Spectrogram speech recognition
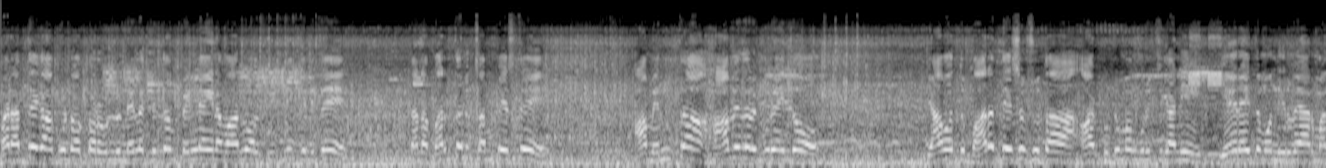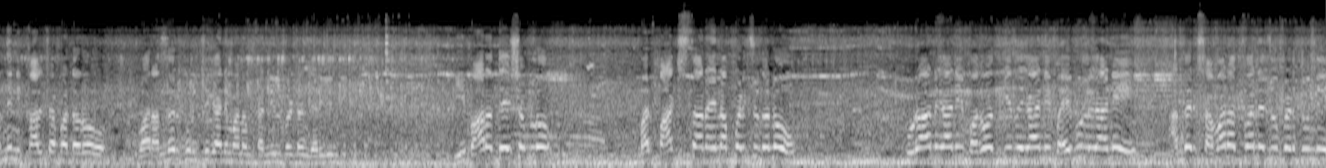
మరి అంతేకాకుండా ఒక రెండు నెలల క్రితం పెళ్ళి అయిన వాళ్ళు వాళ్ళు పిక్నిక్ వెళితే తన భర్తను చంపేస్తే ఆమె ఎంత ఆవేదనకు గురైందో యావత్తు భారతదేశం సుత ఆ కుటుంబం గురించి కానీ ఏ మొన్న ఇరవై ఆరు మందిని కాల్చబడ్డారో వారందరి గురించి కానీ మనం కన్నీళ్ళు పెట్టడం జరిగింది. ఈ భారతదేశంలో మరి పాకిస్తాన్ అయినప్పటికీ చూడను ఖురాన్ కానీ భగవద్గీత కానీ బైబుల్ కానీ అందరికి సమానత్వాన్ని చూపెడుతుంది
